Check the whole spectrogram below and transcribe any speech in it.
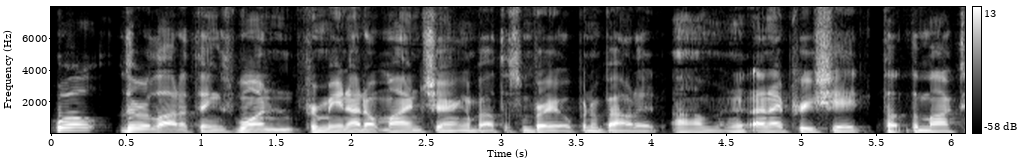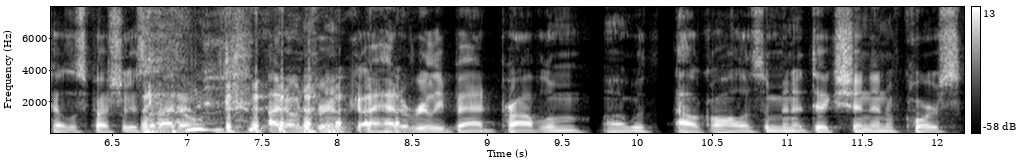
Well, there are a lot of things. One for me, and I don't mind sharing about this. I'm very open about it, um, and, and I appreciate the, the mocktails, especially. Is that I don't, I don't drink. I had a really bad problem uh, with alcoholism and addiction, and of course,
